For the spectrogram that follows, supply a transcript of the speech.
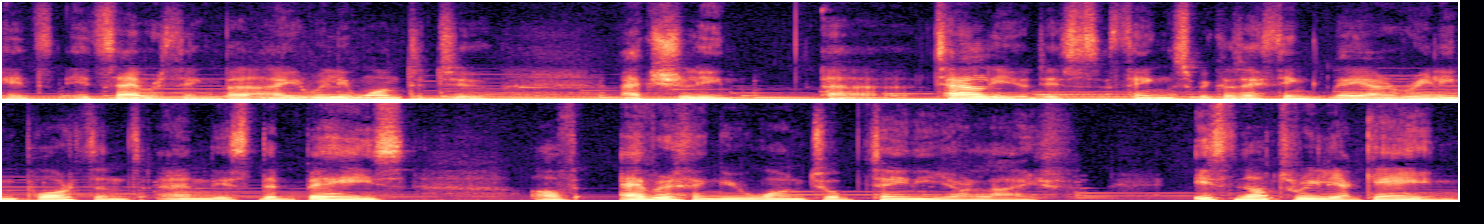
It's it's everything. But I really wanted to actually uh, tell you these things because I think they are really important and it's the base of everything you want to obtain in your life. It's not really a game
